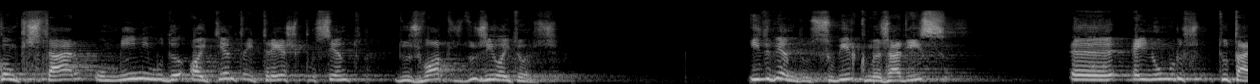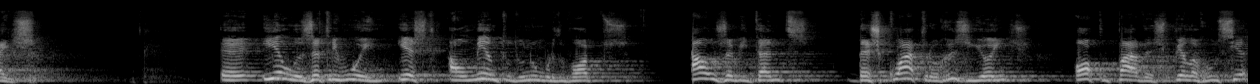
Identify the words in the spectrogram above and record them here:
conquistar o um mínimo de 83% dos votos dos eleitores. E devendo subir, como eu já disse, eh, em números totais. Eh, eles atribuem este aumento do número de votos aos habitantes das quatro regiões ocupadas pela Rússia,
